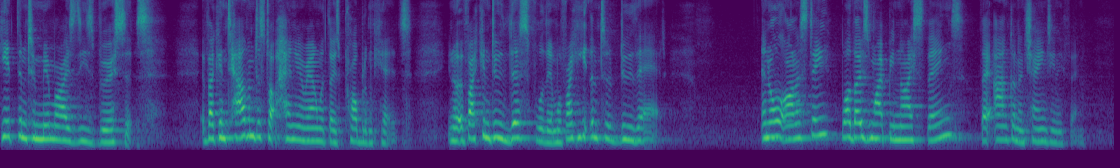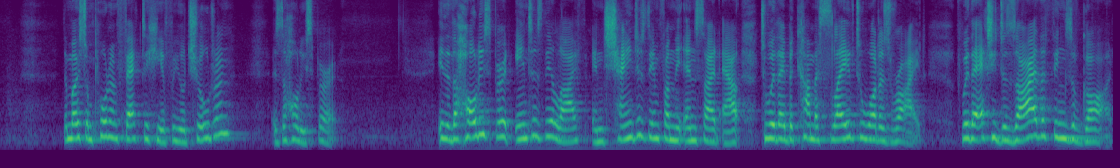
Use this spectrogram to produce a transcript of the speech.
get them to memorize these verses, if I can tell them to stop hanging around with those problem kids, you know, if I can do this for them, or if I can get them to do that. In all honesty, while those might be nice things, they aren't going to change anything. The most important factor here for your children is the Holy Spirit. Either the Holy Spirit enters their life and changes them from the inside out to where they become a slave to what is right, where they actually desire the things of God.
